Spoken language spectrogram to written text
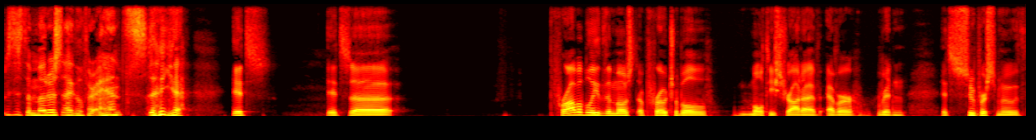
Is this a motorcycle for ants? yeah, it's it's uh probably the most approachable Multistrada I've ever ridden. It's super smooth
